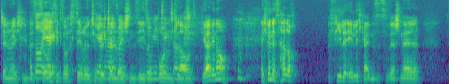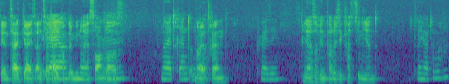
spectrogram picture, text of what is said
Generation das so, ist so ja, richtig so stereotypisch ja, genau, Generation so, Z, so, so bunt, TikTok. laut. Ja, genau. Ich finde, es hat auch viele Ähnlichkeiten. Es ist so sehr schnell, sehr im Zeitgeist. Alle zwei ja, Tage kommt irgendwie ein neuer Song mhm. raus. Neuer Trend und Neuer so. Trend. Crazy. Ja, ist auf jeden Fall richtig faszinierend. Soll ich weitermachen?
